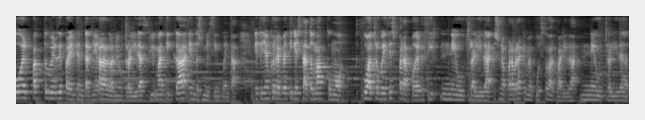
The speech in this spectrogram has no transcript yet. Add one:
o el Pacto Verde para intentar llegar a la neutralidad climática en 2050. He tenido que repetir esta toma como cuatro veces para poder decir neutralidad. Es una palabra que me he puesto barbaridad. Neutralidad.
